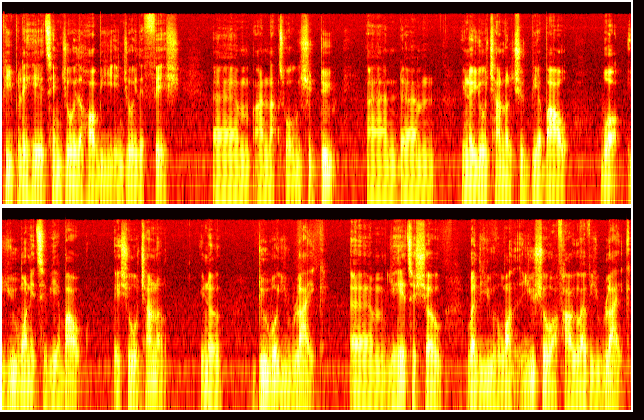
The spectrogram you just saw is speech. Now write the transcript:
people are here to enjoy the hobby, enjoy the fish, um, and that's what we should do. And um, you know, your channel should be about what you want it to be about. It's your channel. You know, do what you like. Um, you're here to show whether you want you show off however you like.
